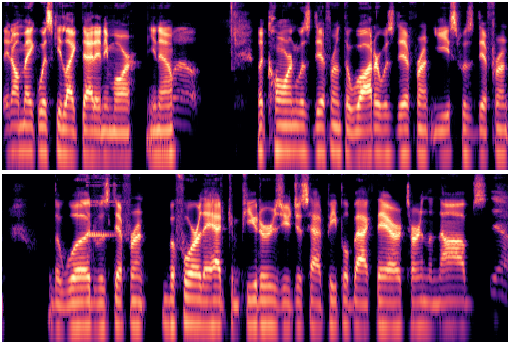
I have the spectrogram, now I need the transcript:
They don't make whiskey like that anymore, you know? Wow. the corn was different the water was different yeast was different the wood was different. Before they had computers you just had people back there turning the knobs Yeah.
